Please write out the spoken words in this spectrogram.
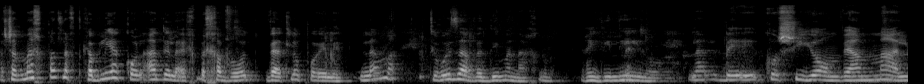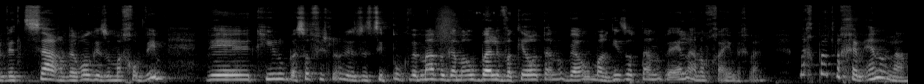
עכשיו, מה אכפת לך? תקבלי הכל עד אלייך בכבוד, ואת לא פועלת. למה? תראו איזה עבדים אנחנו. רגילים, בקושי יום, ועמל, וצר, ורוגז ומכאובים, וכאילו בסוף יש לנו איזה סיפוק ומה, וגם ההוא בא לבקר אותנו, וההוא מרגיז אותנו, ואין לנו חיים בכלל. מה אכפת לכם? אין עולם.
